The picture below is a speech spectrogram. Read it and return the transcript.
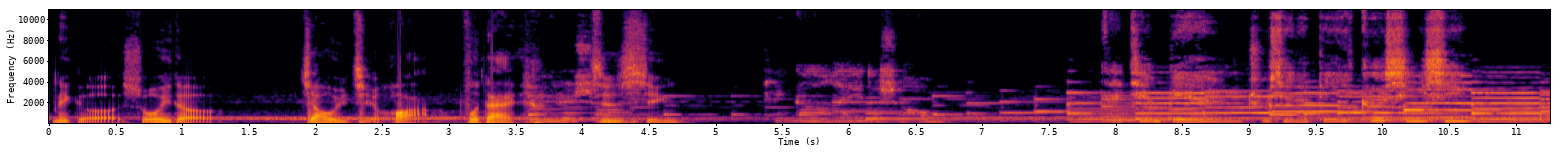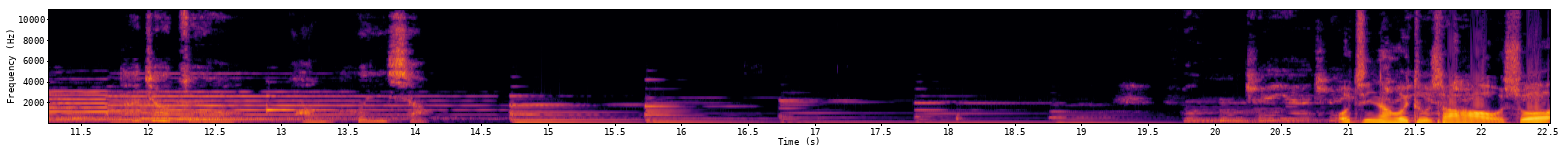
那个所谓的教育计划，附带执行。天刚黑的时候，在天边出现了第一颗星星。它叫做黄昏晓。我经常会吐槽我说：“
